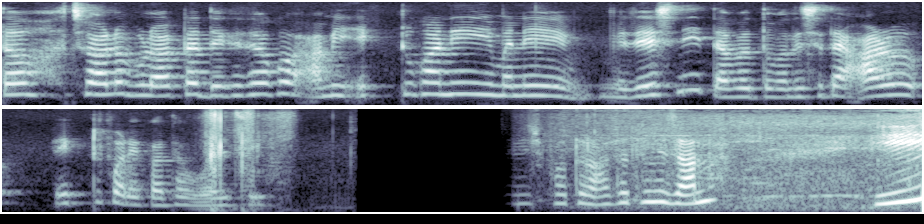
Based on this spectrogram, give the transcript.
তো চলো ব্লগটা দেখে থাকো। আমি একটুখানি মানে রেস্ট নিই, তারপর তোমাদের সাথে আরও একটু পরে কথা বলছি। জিনিসপত্র আছে তুমি জানো? ই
